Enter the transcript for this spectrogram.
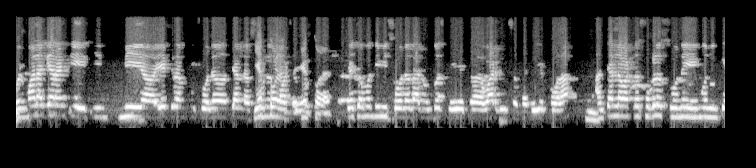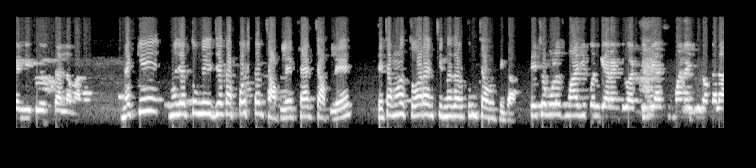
पण मला गॅरंटी आहे की मी अं, एक ग्रामची सोनं त्यांना एक तोळ्याचं, वाटलं एक तोळ्याचं. त्याच्यामध्ये मी सोनं घालून बसते एक अं, वाढदिवसासाठी एक तोळा. आणि त्यांना वाटलं सगळं सोनं आहे म्हणून त्यांनी ते त्यांना मारलं. नक्की म्हणजे तुम्ही जे का पोस्टर छापले फ्लॅग छापले त्याच्यामुळे चोरांची नजर तुमच्यावरती का? त्याच्यामुळेच माझी पण गॅरंटी वाटते मी अशी म्हणायची लोकांना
